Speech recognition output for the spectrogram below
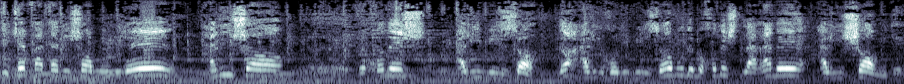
وقتی که فتلی شاه میمیره علی شاه به خودش علی میرزا یا علی قلی میرزا بوده به خودش لقب علی شاه میده.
